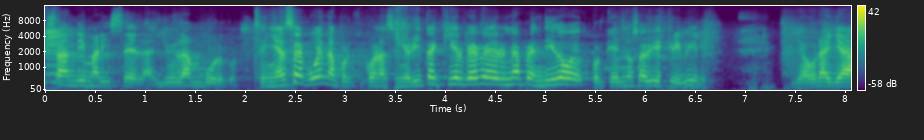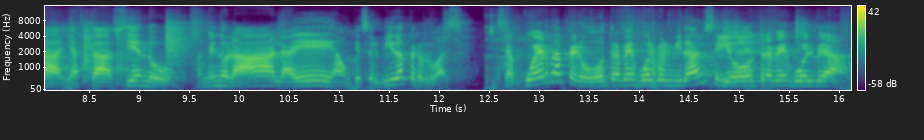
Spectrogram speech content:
Sandy Marisela, Yulan Burgos. Enseñanza es buena porque con la señorita aquí el bebé él me ha aprendido porque él no sabía escribir. Y ahora ya, ya está haciendo al menos la A, la E, aunque se olvida, pero lo hace. Se acuerda, pero otra vez vuelve a olvidarse y otra vez vuelve a...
